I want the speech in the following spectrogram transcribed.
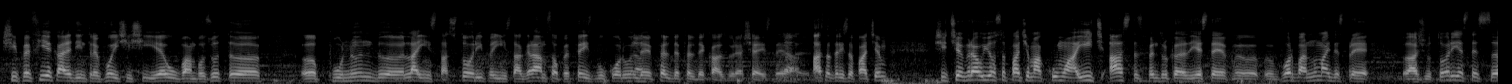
Și pe fiecare dintre voi și și eu v-am văzut uh, uh, punând uh, la Insta Story, pe Instagram sau pe Facebook, oriunde, da. fel de fel de cazuri. Așa este. Da. Asta trebuie să facem. Și ce vreau eu să facem acum aici, astăzi, pentru că este uh, vorba numai despre ajutor, este să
